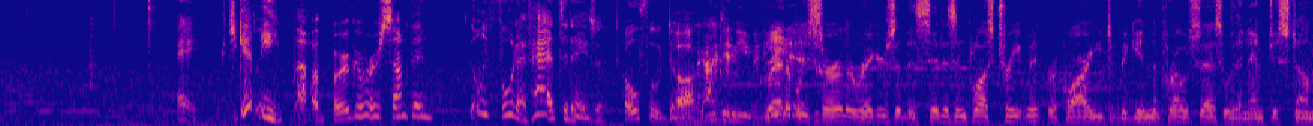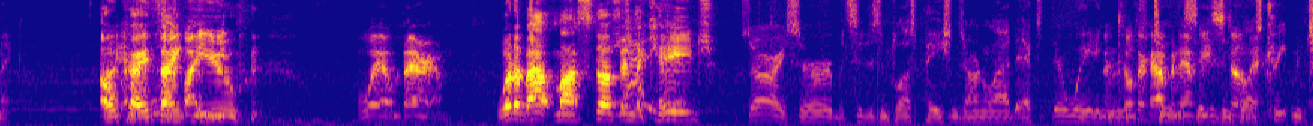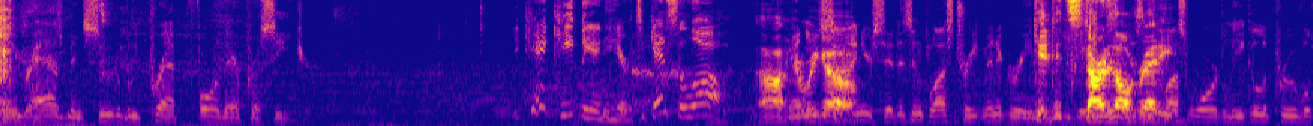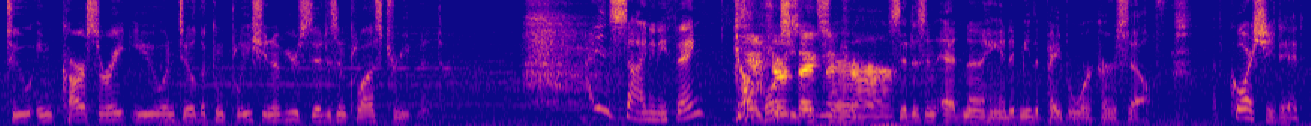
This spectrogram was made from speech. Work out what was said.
Hey, could you get me a, a burger or something? The only food I've had today is a tofu dog. I didn't even eat Regrettably, it. sir, the rigors of the Citizen Plus treatment require you to begin the process with an empty stomach. Okay, thank you. well, damn. What about my stuff Get in the outta here. cage? Sorry, sir, but Citizen Plus patients aren't allowed to exit their waiting Until rooms they have an the empty Citizen Plus treatment chamber has been suitably prepped for their procedure. You can't keep me in here. It's against the law. Oh, here When we you go. Sign your Citizen Plus treatment agreement. Getting it you give started Citizen already. Plus ward legal approval to incarcerate you until the completion of your Citizen Plus treatment. I didn't sign anything. God. Here's Of your course you did, sir. Citizen Edna handed me the paperwork herself. Of course she did.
